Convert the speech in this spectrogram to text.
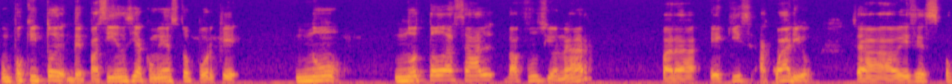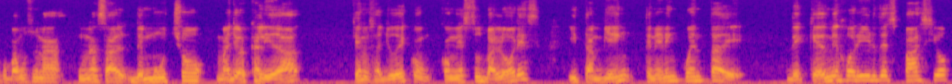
un poquito de paciencia con esto porque no, no toda sal va a funcionar para X acuario. O sea, a veces ocupamos una, una sal de mucho mayor calidad que nos ayude con, con estos valores y también tener en cuenta de, de que es mejor ir despacio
